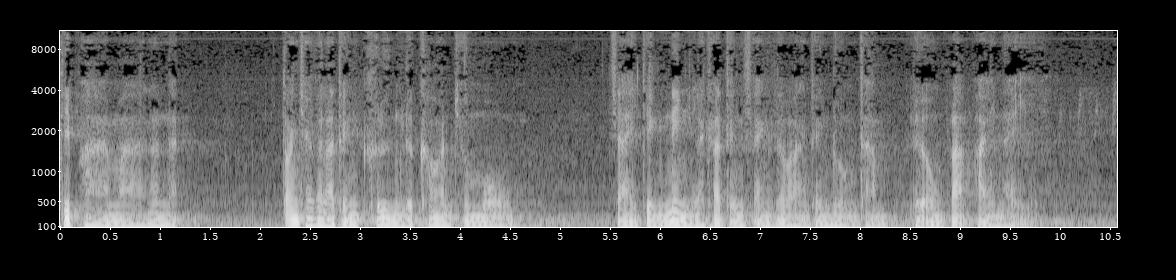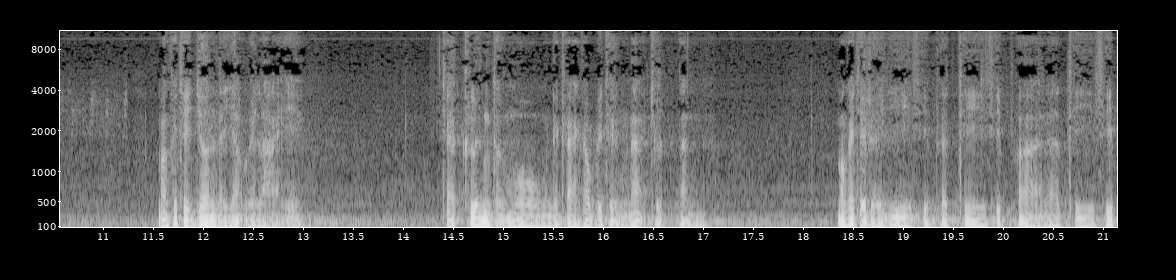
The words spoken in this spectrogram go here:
ที่ผ่านมานั่นน่ะต้องใช้เวลาถึงครึ่งหรือค่อนชั่วโมง ใจจึงนิ่งและเข้าถึงแสงสว่างถึงดวงธรรม หรือองค์พระภายใน มันก็จะย่นระยะเวลาเองจากครึ่งถึงโมงในการเข้าไปถึงณจุดนั้น มันก็จะเหลือยี่สิบนาทีสิบห้านาทีสิบ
